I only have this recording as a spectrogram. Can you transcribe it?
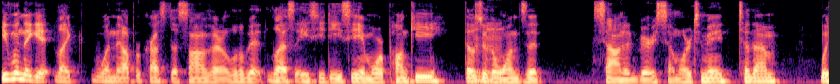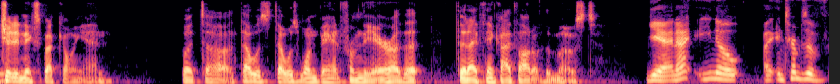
even when they get like when the upper crust of songs are a little bit less ACDC and more punky, those are Mhm. the ones that sounded very similar to me to them, which I didn't expect going in. But uh, that was that was one band from the era that that I think I thought of the most. yeah, and I, you know, in terms of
